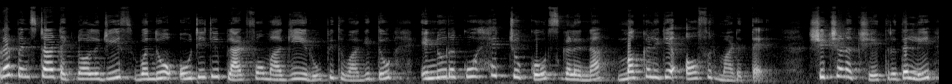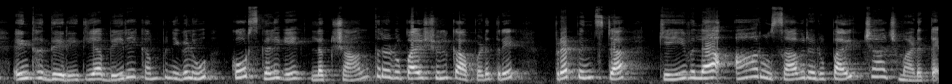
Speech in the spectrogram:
ಪ್ರೆಪ್ ಇನ್ಸ್ಟಾ ಟೆಕ್ನಾಲಜೀಸ್ ಒಂದು ಒಟಿಟಿ ಪ್ಲಾಟ್ಫಾರ್ಮ್ ಆಗಿ ರೂಪಿತವಾಗಿದ್ದು, ಇನ್ನೂರಕ್ಕೂ ಹೆಚ್ಚು ಕೋರ್ಸ್ಗಳನ್ನು ಮಕ್ಕಳಿಗೆ ಆಫರ್ ಮಾಡುತ್ತೆ. ಶಿಕ್ಷಣ ಕ್ಷೇತ್ರದಲ್ಲಿ ಇಂಥದ್ದೇ ರೀತಿಯ ಬೇರೆ ಕಂಪನಿಗಳು ಕೋರ್ಸ್ಗಳಿಗೆ ಲಕ್ಷಾಂತರ ರೂಪಾಯಿ ಶುಲ್ಕ ಪಡೆದ್ರೆ ಪ್ರೆಪ್ ಇನ್ಸ್ಟಾ ಕೇವಲ ಆರು ಸಾವಿರ ರೂಪಾಯಿ ಚಾರ್ಜ್ ಮಾಡುತ್ತೆ.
